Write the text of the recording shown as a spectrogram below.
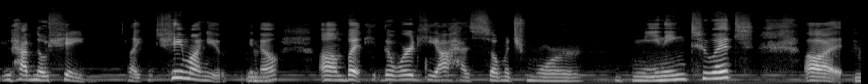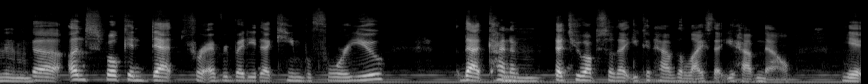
you have no shame. Like shame on you, you Mhm. know? Um, but the word hiya has so much more meaning to it. Uh, Mm, the unspoken debt for everybody that came before you that kind of mhm. set you up so that you can have the life that you have now. Yeah,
